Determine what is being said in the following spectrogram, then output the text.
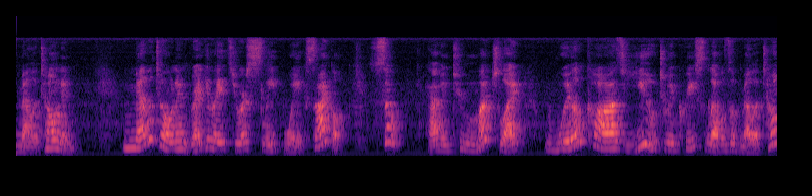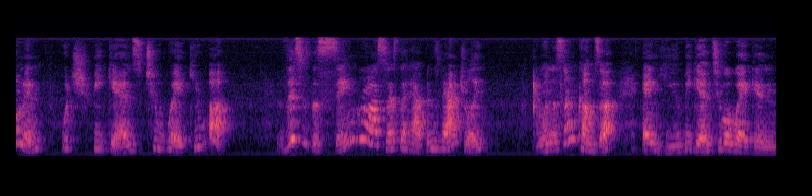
melatonin. Melatonin regulates your sleep-wake cycle. So, having too much light will cause you to increase levels of melatonin, which begins to wake you up. This is the same process that happens naturally when the sun comes up and you begin to awaken.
